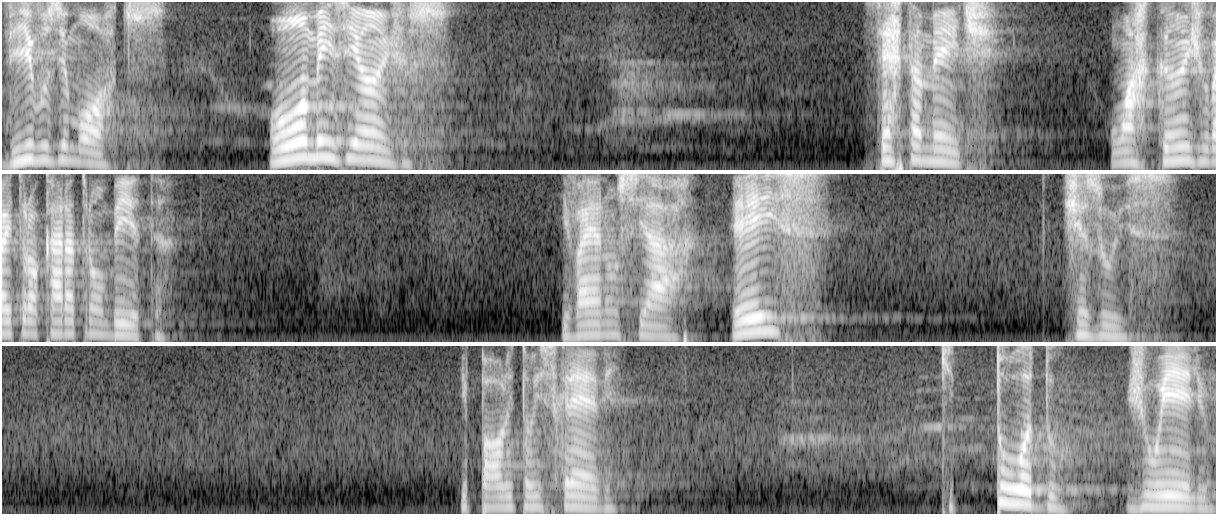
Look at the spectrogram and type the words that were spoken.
vivos e mortos, homens e anjos, certamente um arcanjo vai trocar a trombeta e vai anunciar: Eis Jesus. E Paulo então escreve que todo joelho,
